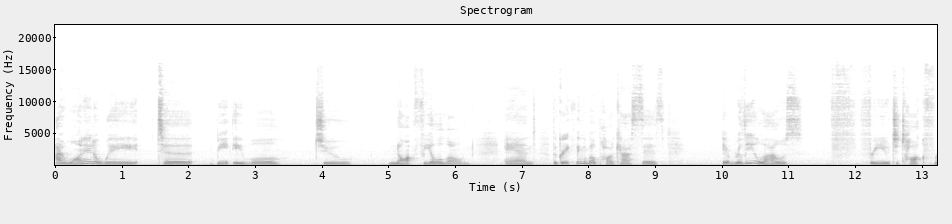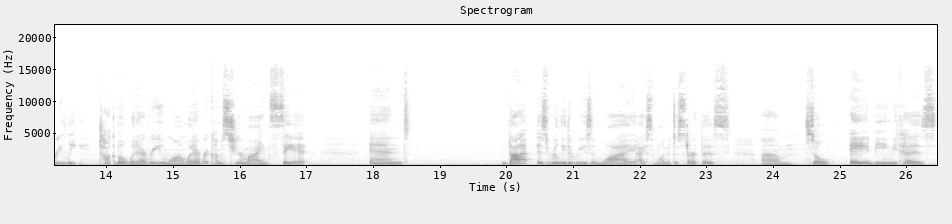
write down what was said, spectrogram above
I wanted a way to be able to not feel alone. And the great thing about podcasts is it really allows for you to talk freely. Talk about whatever you want, whatever comes to your mind, say it. And that is really the reason why I wanted to start this. Um, so, A, being because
